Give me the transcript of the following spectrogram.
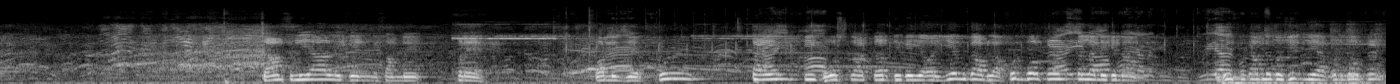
चांस लिया लेकिन सामने खड़े और लीजिए फुल टाइम की घोषणा कर दी गई और ये मुकाबला फुटबॉल फ्रेंड्स कल्याणी के नाम। इस मुकाबले को जीत लिया फुटबॉल फ्रेंड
